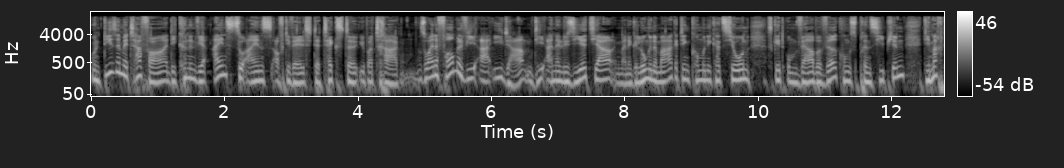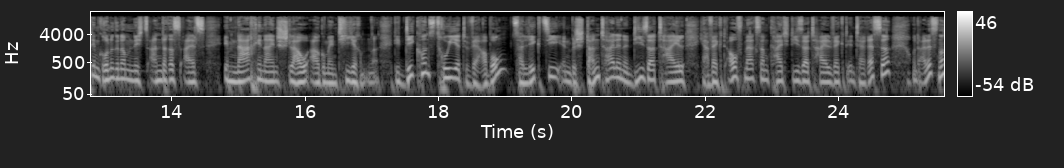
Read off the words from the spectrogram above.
Und diese Metapher, die können wir eins zu eins auf die Welt der Texte über übertragen. So eine Formel wie AIDA, die analysiert ja meine gelungene Marketingkommunikation. Es geht um Werbewirkungsprinzipien. Die macht im Grunde genommen nichts anderes als im Nachhinein schlau argumentieren. Die dekonstruiert Werbung, zerlegt sie in Bestandteile. Dieser Teil ja weckt Aufmerksamkeit, dieser Teil weckt Interesse und alles. Ne?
